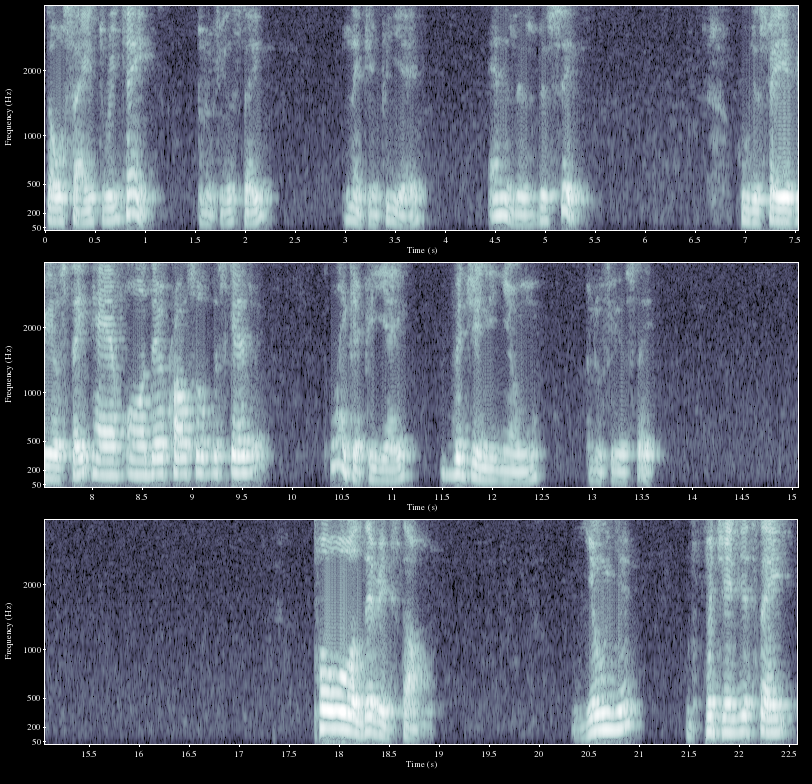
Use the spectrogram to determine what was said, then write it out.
those same three teams Bluefield State, Lincoln, PA, and Elizabeth City. Who does Fayetteville State have on their crossover schedule? Lincoln, PA, Virginia Union, Bluefield State. Poor Livingstone, Union, Virginia State,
